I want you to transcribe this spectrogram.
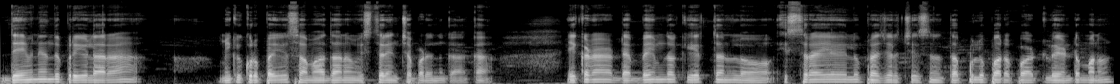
దేవినందు ప్రియులారా మీకు కృపయు సమాధానం విస్తరించబడను కాక ఇక్కడ డెబ్బై ఎనిమిదో కీర్తనలో ఇస్రాయేలు ప్రజలు చేసిన తప్పులు పొరపాట్లు ఏంటో మనం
